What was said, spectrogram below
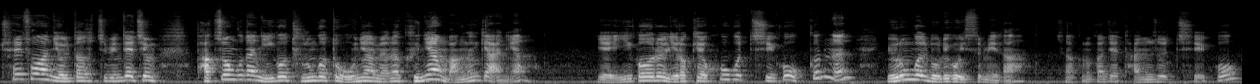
최소한 15집인데 지금 박정원 구단이 이거 두는 것도 오냐면은 그냥 막는 게 아니야. 예 이거를 이렇게 호구 치고 끊는 요런 걸 노리고 있습니다. 자 그러니까 이제 단수 치고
